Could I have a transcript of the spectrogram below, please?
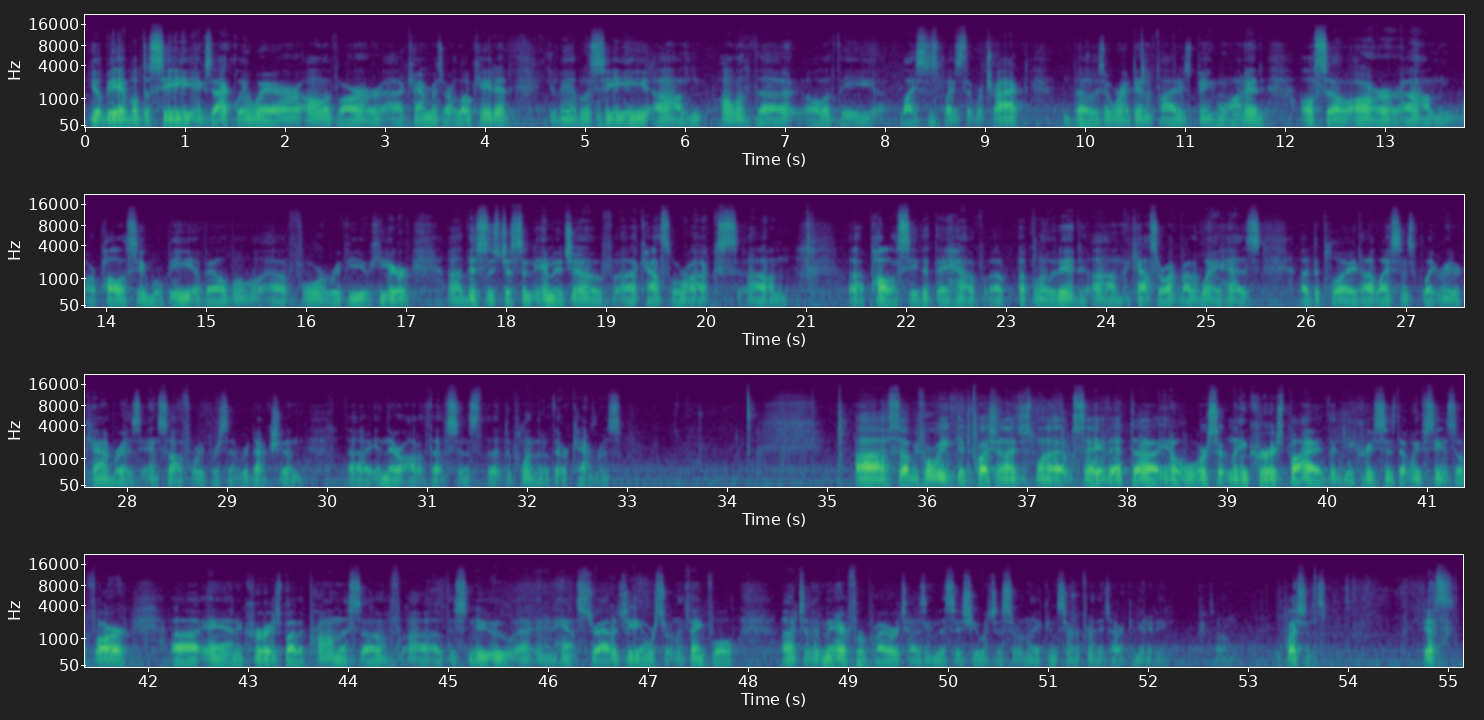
You'll be able to see exactly where all of our uh, cameras are located. You'll be able to see um, all of the all of the license plates that were tracked, those that were identified as being wanted. Also, our, um, our policy will be available uh, for review here. Uh, This is just an image of uh, Castle Rock's um, uh, policy that they have up- uploaded. Um, And Castle Rock, by the way, has uh, deployed uh, license plate reader cameras and saw a 40% reduction in their auto theft since the deployment of their cameras. Uh, So before we get to questions, I just want to say that, uh, you know, we're certainly encouraged by the decreases that we've seen so far uh, and encouraged by the promise of, uh, of this new uh, and enhanced strategy. And we're certainly thankful uh, to the mayor for prioritizing this issue, which is certainly a concern for the entire community. So, questions? Yes?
